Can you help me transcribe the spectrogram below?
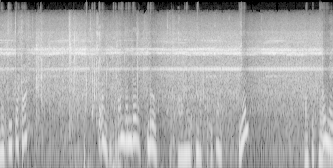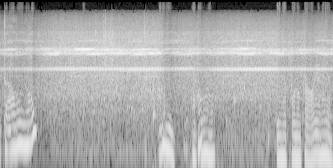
Nakita ka? Saan? Saan banda bro? Bakit Ay, may kahoy nga oh. Ano yun? Yan ha? Yung sa punong kahoy, ano yan?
